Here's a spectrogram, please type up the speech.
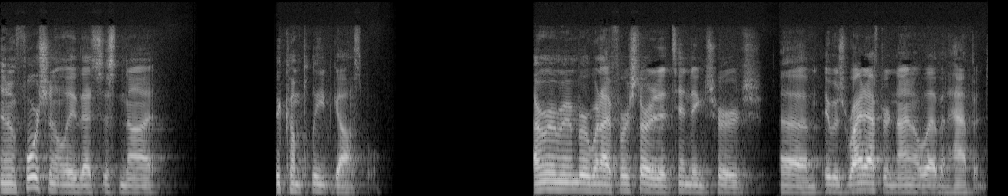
And unfortunately, that's just not the complete gospel. I remember when I first started attending church, um, it was right after 9 11 happened.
